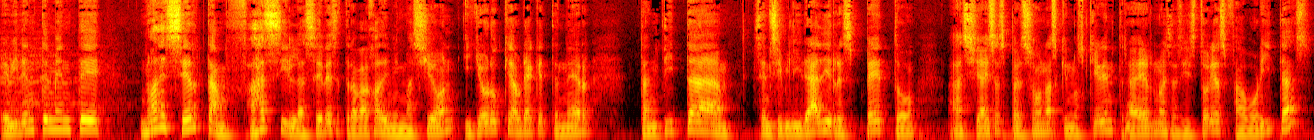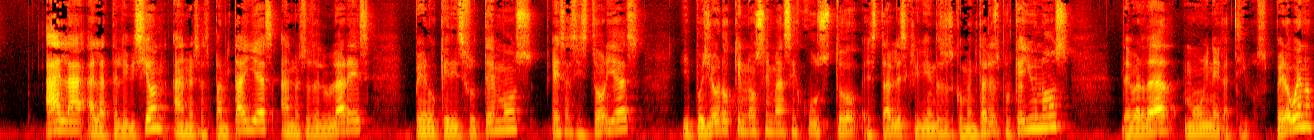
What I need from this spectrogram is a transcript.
evidentemente no ha de ser tan fácil hacer ese trabajo de animación y yo creo que habría que tener tantita sensibilidad y respeto hacia esas personas que nos quieren traer nuestras historias favoritas a la, a la televisión, a nuestras pantallas, a nuestros celulares, pero que disfrutemos esas historias y pues yo creo que no se me hace justo estarle escribiendo esos comentarios porque hay unos de verdad muy negativos. Pero bueno,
